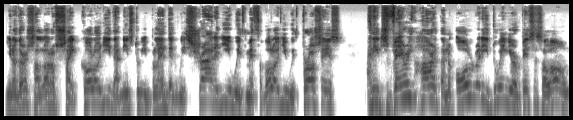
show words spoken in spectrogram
You know there's a lot of psychology that needs to be blended with strategy with methodology with process and it's very hard and already doing your business alone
